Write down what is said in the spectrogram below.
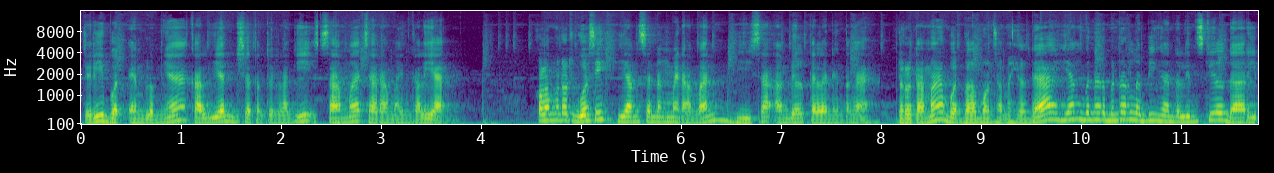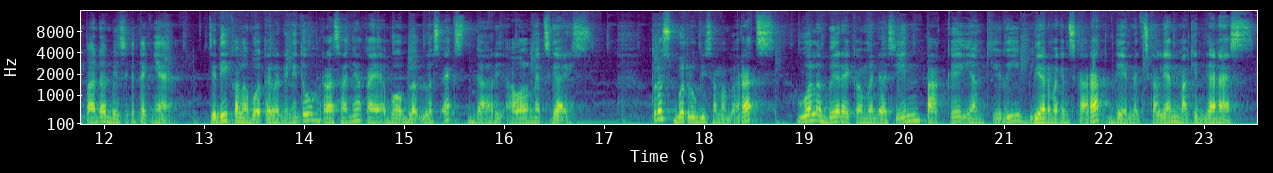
Jadi buat emblemnya kalian bisa tentuin lagi sama cara main kalian. Kalau menurut gue sih, yang seneng main aman bisa ambil talent yang tengah. Terutama buat Balmon sama Hilda yang benar-benar lebih ngandelin skill daripada basic attack-nya. Jadi kalau buat talent ini tuh rasanya kayak bawa Bloodlust X dari awal match guys. Terus buat Ruby sama Barats, gue lebih rekomendasiin pakai yang kiri biar makin sekarat, damage kalian makin ganas.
